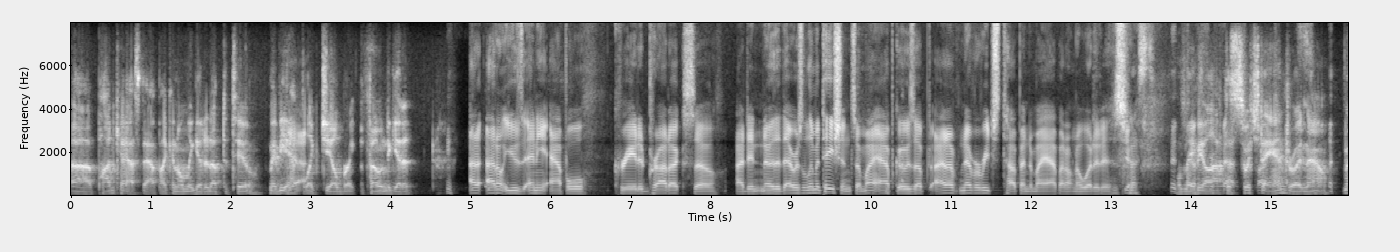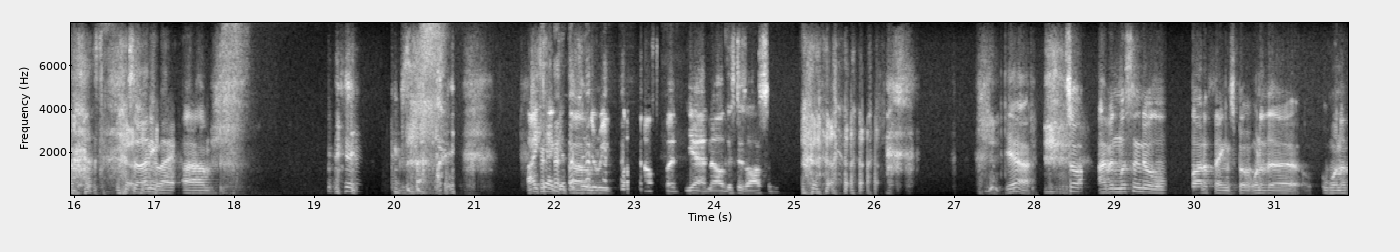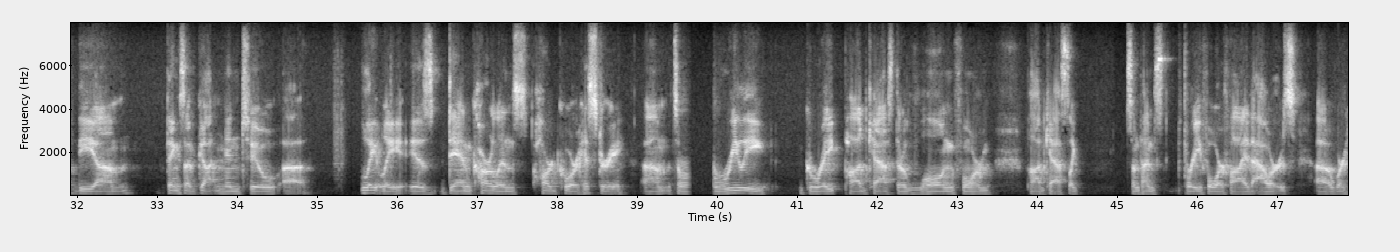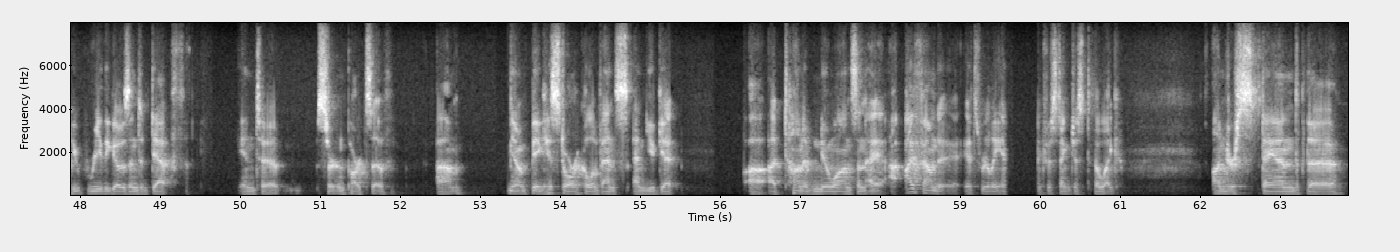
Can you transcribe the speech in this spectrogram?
uh, podcast app, I can only get it up to 2. Maybe you have to like jailbreak the phone to get it. I, I don't use any Apple created products, so I didn't know that there was a limitation. So my app goes up. I've never reached the top end of my app. I don't know what it is. Just Well, maybe I'll have to switch to Android now. so anyway, um, exactly. I can't get the thing to read Clubhouse, but yeah, no, this is awesome. Yeah. So I've been listening to a lot of things, but one of the one of the um, things I've gotten into uh, lately is Dan Carlin's Hardcore History. Um, it's a really great podcast. They're long form podcasts, like sometimes three, four, five hours, uh, where he really goes into depth into certain parts of um, you know big historical events, and you get uh, a ton of nuance. And I, I found it it's really interesting just to like understand the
